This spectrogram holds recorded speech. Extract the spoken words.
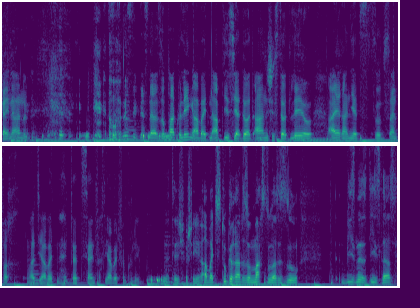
Keine Ahnung. Aber lustig, dass da so ein paar Kollegen arbeiten. Abdi ist ja dort, Anisch ist dort, Leo, Ayran jetzt. So, das ist einfach, halt, die arbeiten halt, das ist einfach die Arbeit von Kollegen. Natürlich, verstehe. Arbeitest du gerade so, machst du was ist so Business, dies, das?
